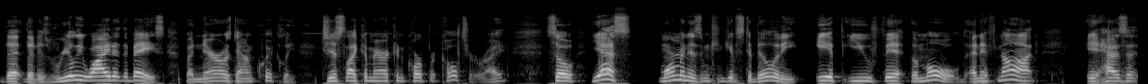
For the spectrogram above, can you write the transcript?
that, that is really wide at the base, but narrows down quickly, just like American corporate culture, right? So yes, Mormonism can give stability if you fit the mold, and if not, it has a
